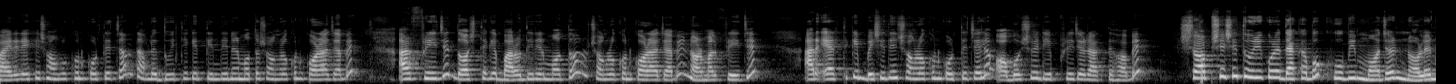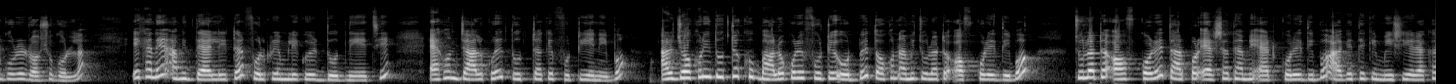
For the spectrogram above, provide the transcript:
বাইরে রেখে সংরক্ষণ করতে চান, তাহলে দুই থেকে তিন দিনের মতো সংরক্ষণ করা যাবে। আর ফ্রিজে দশ থেকে বারো দিনের মতো সংরক্ষণ করা যাবে নর্মাল ফ্রিজে। আর এর থেকে বেশি দিন সংরক্ষণ করতে চাইলে অবশ্যই ডিপ ফ্রিজে রাখতে হবে। সব শেষে তৈরি করে দেখাবো খুবই মজার নলেন গুড়ের রসগোল্লা। এখানে আমি দেড় লিটার ফুল ক্রিম লিকুইড দুধ নিয়েছি। এখন জাল করে দুধটাকে ফুটিয়ে নিব। আর যখনই দুধটা খুব ভালো করে ফুটে উঠবে, তখন আমি চুলাটা অফ করে দিব। চুলাটা অফ করে তারপর এর সাথে আমি অ্যাড করে দিব আগে থেকে মিশিয়ে রাখা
